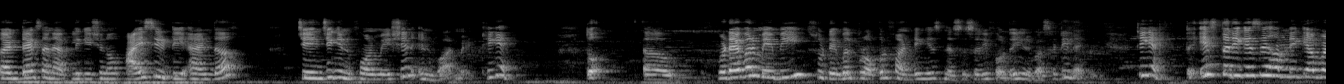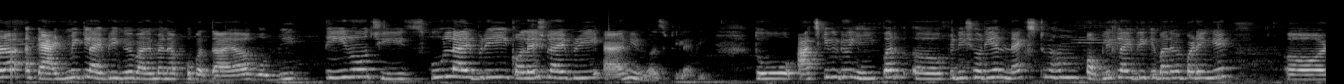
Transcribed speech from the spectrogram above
contex and application of I C T and the changing information environment ठीक है? तो uh, whatever may be suitable proper funding is necessary for the university library. ठीक है? तो इस तरीके से हमने क्या पढ़ा? एकेडमिक लाइब्रेरी के बारे में मैंने आपको बताया, वो भी तीनों चीज़ school library college library and university library तो आज की वीडियो यहीं पर फिनिश हो रही है। नेक्स्ट हम पब्लिक लाइब्रेरी के बारे में पढ़ेंगे। और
